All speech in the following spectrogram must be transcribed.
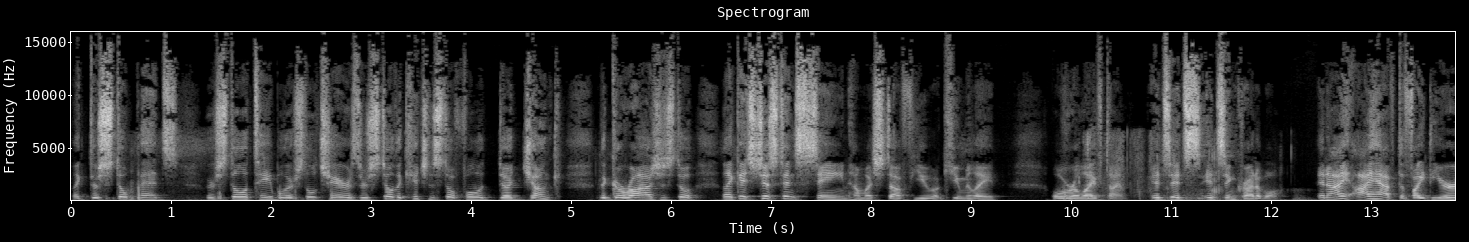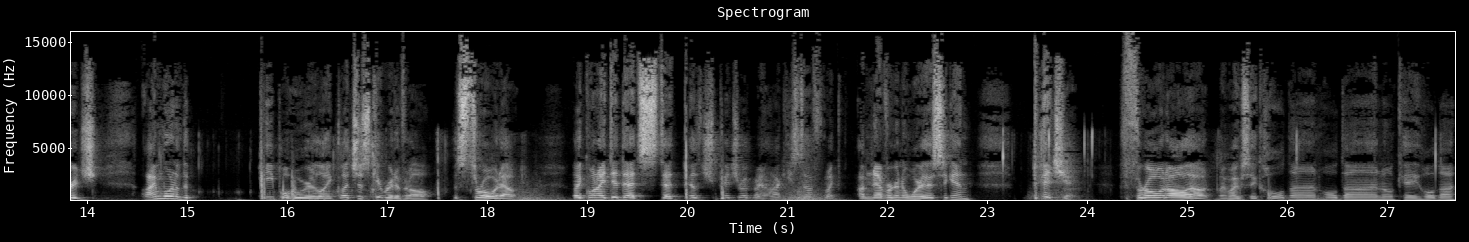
Like, there's still beds, there's still a table, there's still chairs, there's still the kitchen still full of junk. The garage is still like it's just insane how much stuff you accumulate over a lifetime. It's it's it's incredible. And I I have to fight the urge. I'm one of the people who are like, let's just get rid of it all. Let's throw it out. Like when I did that that picture with my hockey stuff, I'm like, I'm never gonna wear this again. Pitch it. Throw it all out. My wife's like, hold on, hold on, okay, hold on.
